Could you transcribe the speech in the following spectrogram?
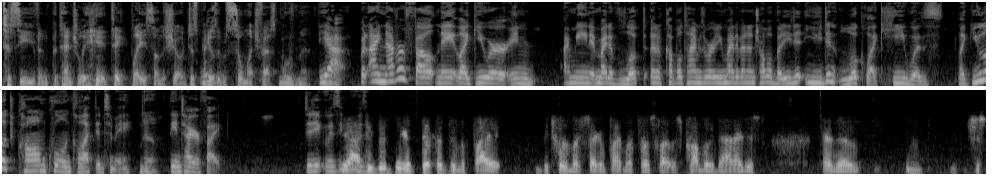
to see even potentially take place on the show, just because there was so much fast movement. Yeah, know? but I never felt Nate like you were in. I mean, it might have looked a couple times where you might have been in trouble, but he did. You didn't look like he was like you looked calm, cool, and collected to me. Yeah. the entire fight. Did it was Yeah, was, I think the biggest difference in the fight between my second fight and my first fight was probably that I just kind of just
